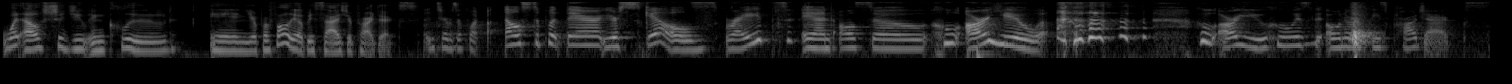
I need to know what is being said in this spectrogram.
what else should you include in your portfolio besides your projects? In terms of what else to put there, your skills, right? And also, who are you? who are you? Who is the owner of these projects?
